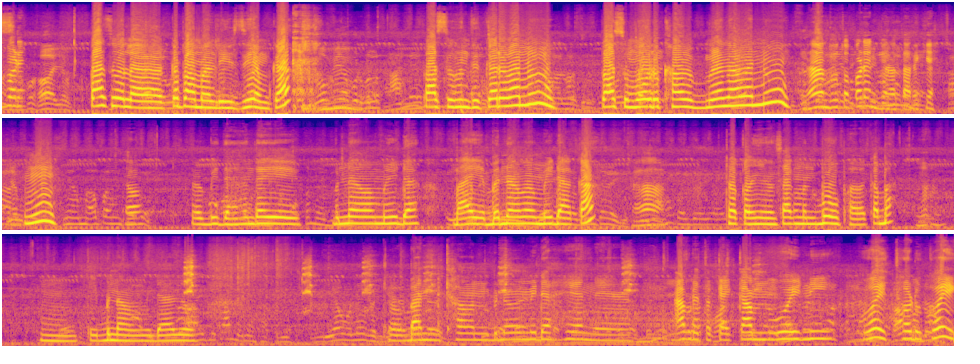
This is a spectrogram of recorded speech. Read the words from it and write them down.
પડે પાછું ઓલા કપામાં લઈ જેમ કા? પાછું ઊંધું કરવાનું પાછું મોડું ખાવાનું બનાવવાનું. રાંધવું તો પડે ને અત્યારે કે. હમ? બીજા હંધાએ બનાવવા માંડ્યા બાએ બનાવવા માંડ્યા કા? હા. ઠકણીનું શાક મને બહુ ભાવે કાબા હમ તે બનાવવા મીડા જો તો બાની ખાવાનું બનાવવા માંડ્યા છે ને આપણે તો કાંઈ કામનું હોય નહીં હોય થોડુંક હોય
